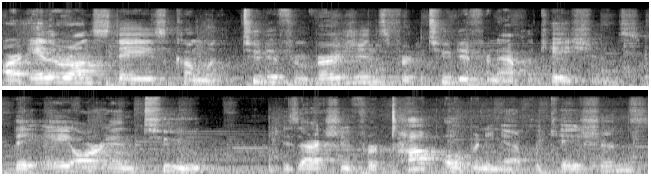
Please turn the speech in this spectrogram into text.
Our aileron stays come with two different versions for two different applications. The ARN2 is actually for top opening applications,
